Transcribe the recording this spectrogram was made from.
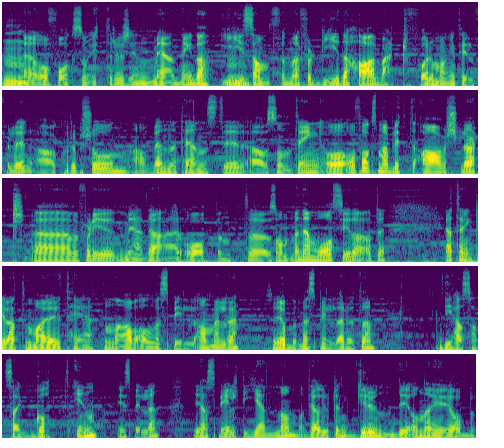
Mm. eh, og folk som ytrer sin mening da, i Mm. samfunnet, fordi det har vært for mange tilfeller av korrupsjon, av vennetjenester, av sånne ting, og, og folk som har blitt avslørt uh, fordi media er åpent uh, sånn. Men jeg må si da at det, jeg tenker at majoriteten av alle spillanmeldere som jobber med spill der ute, de har satt seg godt inn i spillet. De har spilt gjennom, og de har gjort en grundig og nøye jobb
